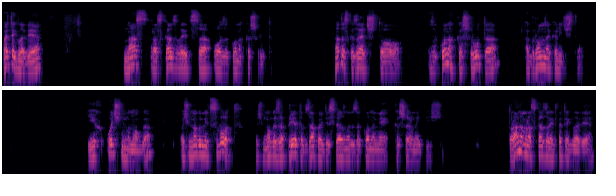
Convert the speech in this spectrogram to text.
В этой главе у нас рассказывается о законах кашрута. Надо сказать, что в законах кашрута огромное количество. Их очень много, очень много мецвод, очень много запретов, заповедей, связанных с законами кошерной пищи. Тура нам рассказывает в этой главе,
